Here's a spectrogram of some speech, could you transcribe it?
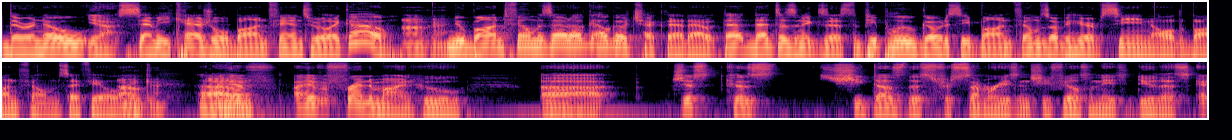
There are no Yeah. semi-casual Bond fans who are like, "Oh, Okay. new Bond film is out. I'll, I'll go check that out." That that doesn't exist. The people who go to see Bond films over here have seen all the Bond films. I feel like. Okay. I Um, have I have a friend of mine who, uh, just because she does this for some reason. She feels the need to do this. Uh,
